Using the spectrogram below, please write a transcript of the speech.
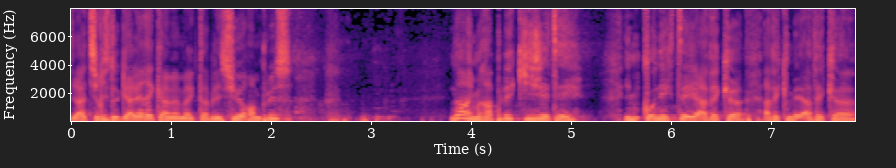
Hein. Tu risques de galérer quand même avec ta blessure en plus. Non, il me rappelait qui j'étais. Il me connectait avec, euh, euh,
